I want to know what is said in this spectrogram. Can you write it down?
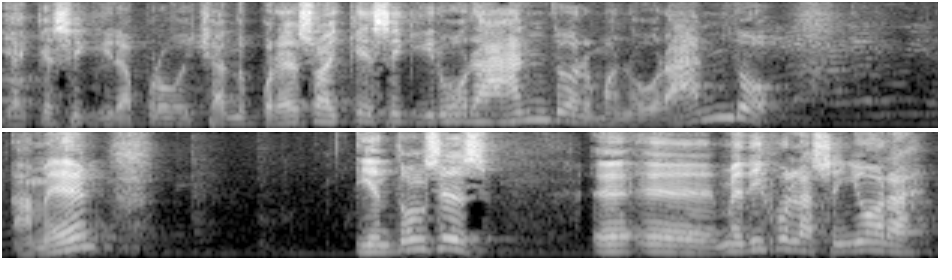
y hay que seguir aprovechando. Por eso hay que seguir orando, hermano, orando. Amén. Y entonces eh, eh, me dijo la señora,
